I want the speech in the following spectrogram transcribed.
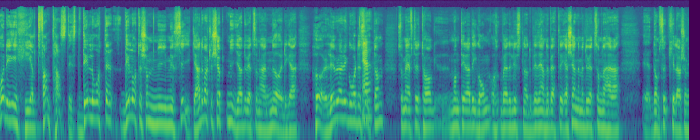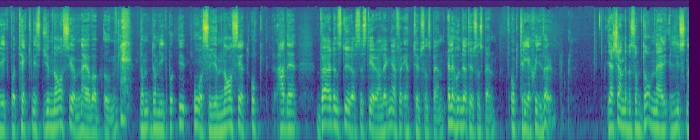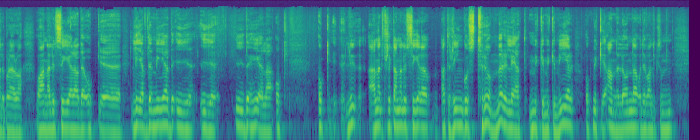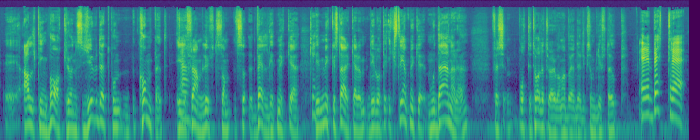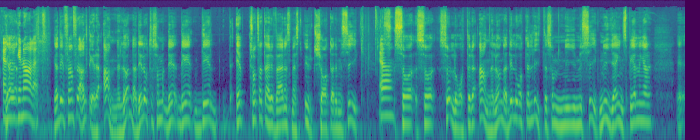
Och det är helt fantastiskt. Det låter, det låter som ny musik. Jag hade varit och köpt nya, du vet sådana här nördiga hörlurar igår dessutom. Som jag efter ett tag monterade igång och började lyssna och då blev det ännu bättre. Jag kände mig du vet som de här eh, de killar som gick på tekniskt gymnasium när jag var ung. De, de gick på Åsegymnasiet Åsögymnasiet och hade världens dyraste stereoanläggningar för 1000 spänn, eller 100 000 spänn och tre skivor jag kände mig som dem när jag lyssnade på det här och, och analyserade och eh, levde med i, i, i det hela. Och, och ly- ana- försökte analysera att Ringos trummor lät mycket, mycket mer och mycket annorlunda och det var liksom eh, allting, bakgrundsljudet på kompet är ju framlyft som så, väldigt mycket. Det är mycket starkare, det låter extremt mycket modernare. För s- 80-talet tror jag det var man började liksom lyfta upp Är det bättre än Ja, ja. originalet? Ja, det är framförallt är det annorlunda. Det låter som, det, det, det, är, trots att det här är världens mest uttjatade musik Ja. så, så, så låter det annorlunda. Det låter lite som ny musik, nya inspelningar. Eh,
